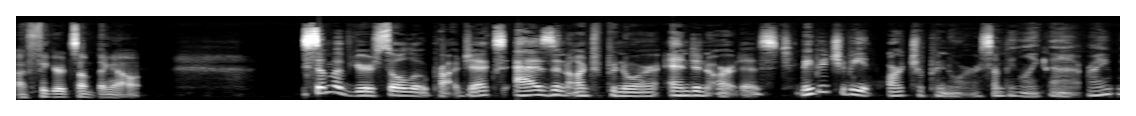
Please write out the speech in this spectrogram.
I figured something out some of your solo projects as an entrepreneur and an artist. Maybe it should be an entrepreneur, something like that, right?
